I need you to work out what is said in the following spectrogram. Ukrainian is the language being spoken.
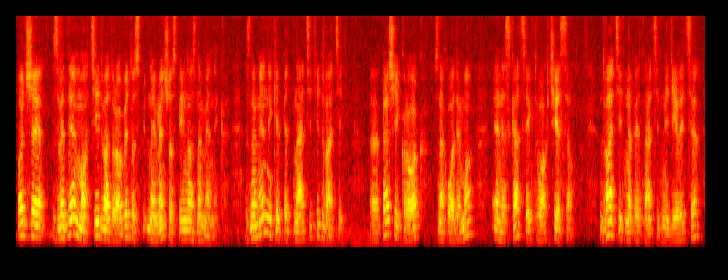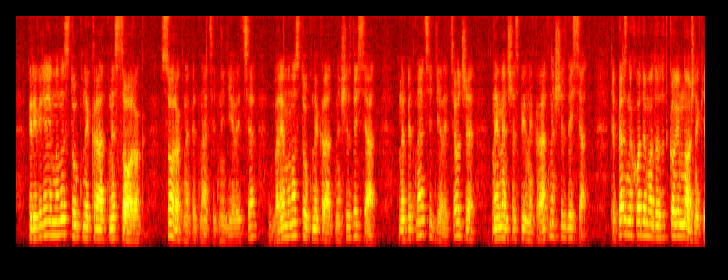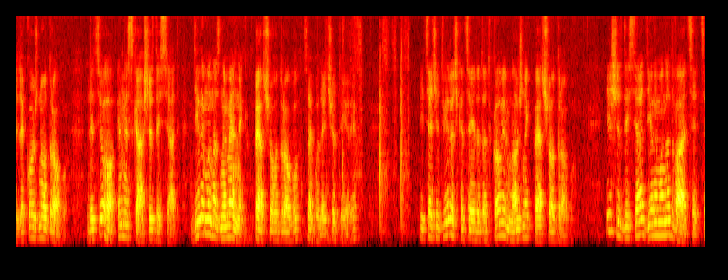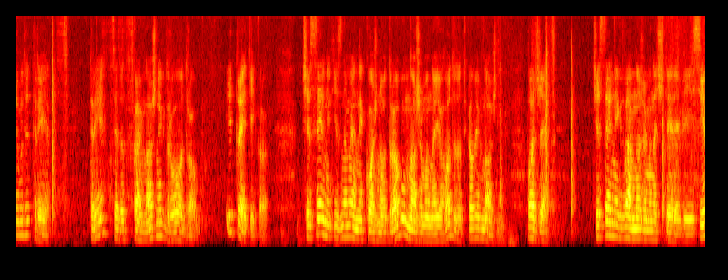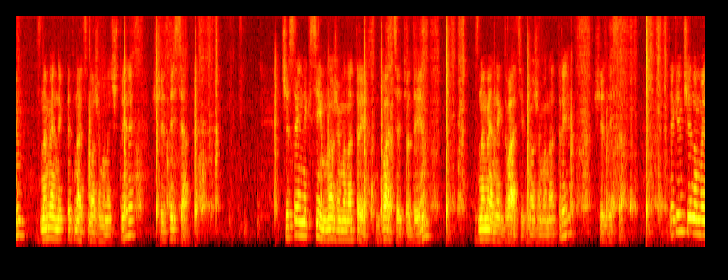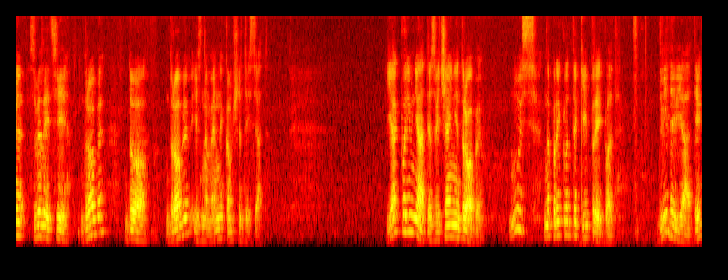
Отже, зведемо ці два дроби до найменшого спільного знаменника. Знаменники 15 і 20. Е, Перший крок знаходимо НСК цих двох чисел. 20 на 15 не ділиться. Перевіряємо наступне кратне 40. 40 на 15 не ділиться. Беремо наступне кратне 60. На 15 ділиться. Отже, найменше спільне кратне 60. Тепер знаходимо додаткові множники для кожного дробу. Для цього НСК 60 ділимо на знаменник першого дробу, це буде 4. І ця четвірочка це є додатковий множник першого дробу. І 60 ділимо на 20, це буде 3. 3 це додатковий множник другого дробу. І третій крок. Чисельник і знаменник кожного дробу множимо на його додатковий множник. Отже, чисельник 2 множимо на 4 8. Знаменник 15 множимо на 4 60. Чисельник 7 множимо на 3 21. Знаменник 20 множимо на 3 60. Таким чином ми звели ці дроби до дробів із знаменником 60. Як порівняти звичайні дроби? Ну, ось, наприклад, такий приклад. 2 дев'ятих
